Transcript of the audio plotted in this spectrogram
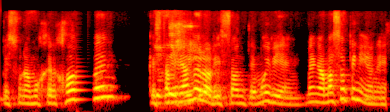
¿Ves una mujer joven que Yo está que mirando sí. el horizonte? Muy bien. Venga, más opiniones.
